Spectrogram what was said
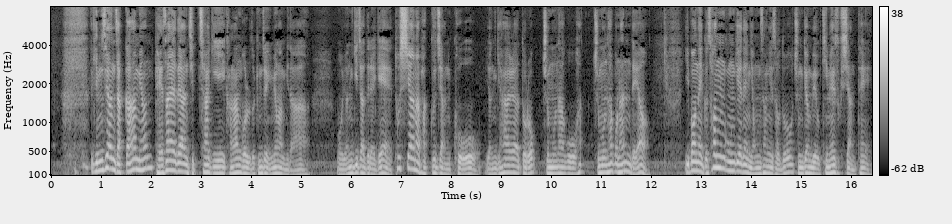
김수현 작가 하면 대사에 대한 집착이 강한 걸로도 굉장히 유명합니다. 뭐 연기자들에게 토시 하나 바꾸지 않고 연기하도록 주문하고 하- 주문하곤 하는데요. 이번에 그 선 공개된 영상에서도 중견 배우 김혜숙 씨한테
